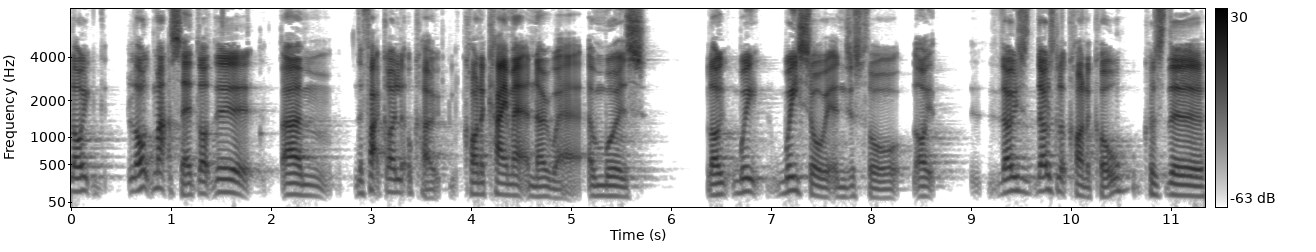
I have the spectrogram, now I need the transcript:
like like Matt said, like the um the fat guy little coat kind of came out of nowhere and was like we we saw it and just thought like those those look kind of cool because the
